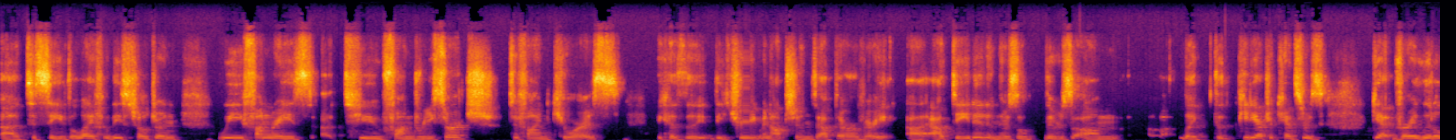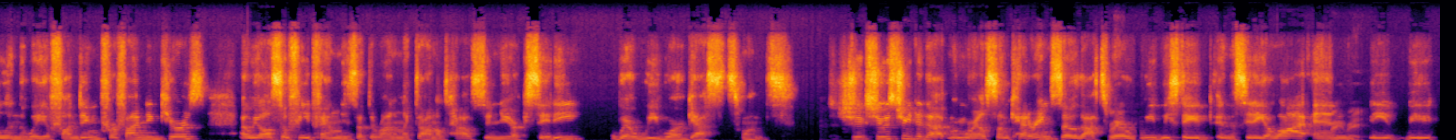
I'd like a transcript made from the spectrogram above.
Uh, to save the life of these children. We fundraise to fund research to find cures because the, the treatment options out there are very uh, outdated and there's a there's um like the pediatric cancers get very little in the way of funding for finding cures. And we also feed families at the ronald mcdonald house in new york city where we were guests once. She, she was treated at Memorial Sloan Kettering, so that's where we, we stayed in the city a lot, and right, right. we we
